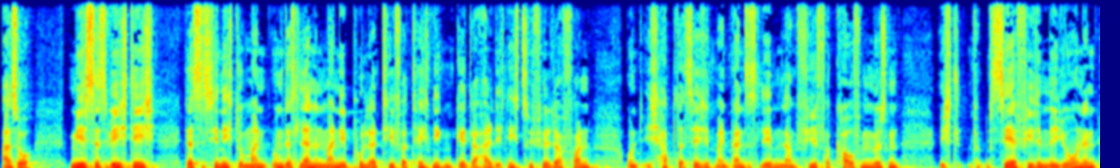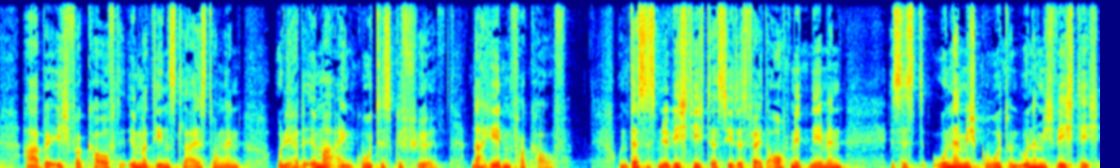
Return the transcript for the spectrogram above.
Also mir ist es wichtig, dass es hier nicht um, um das Lernen manipulativer Techniken geht, da halte ich nicht zu viel davon. Und ich habe tatsächlich mein ganzes Leben lang viel verkaufen müssen. Ich, sehr viele Millionen habe ich verkauft, immer Dienstleistungen und ich hatte immer ein gutes Gefühl nach jedem Verkauf. Und das ist mir wichtig, dass Sie das vielleicht auch mitnehmen es ist unheimlich gut und unheimlich wichtig,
